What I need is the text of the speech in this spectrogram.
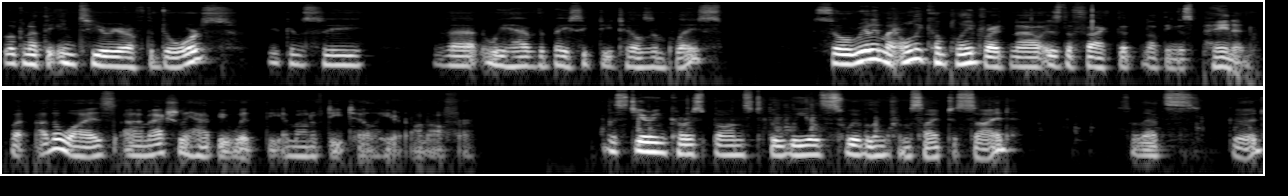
Looking at the interior of the doors, you can see that we have the basic details in place. So really my only complaint right now is the fact that nothing is painted, but otherwise I'm actually happy with the amount of detail here on offer. The steering corresponds to the wheels swiveling from side to side, so that's good.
